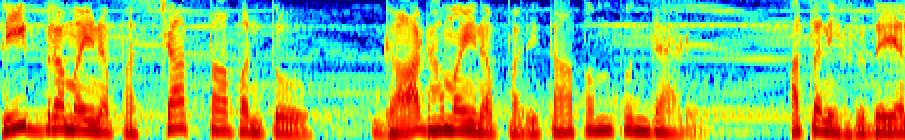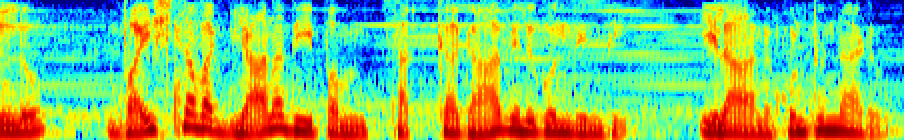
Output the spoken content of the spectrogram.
తీవ్రమైన పశ్చాత్తాపంతో గాఢమైన పరితాపం పొందాడు. అతని హృదయంలో వైష్ణవ జ్ఞానదీపం చక్కగా వెలుగొందింది. ఇలా అనుకుంటున్నాడు.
